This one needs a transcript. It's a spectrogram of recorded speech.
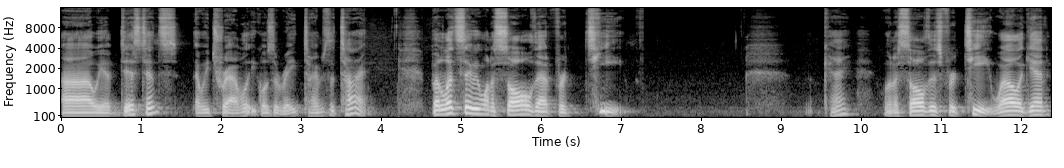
uh, we have distance that we travel equals the rate times the time. But let's say we want to solve that for t. Okay, we want to solve this for t. Well, again,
